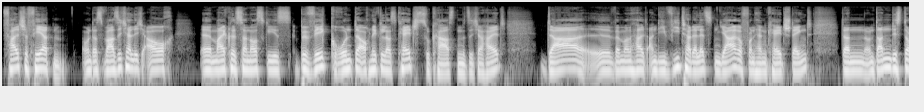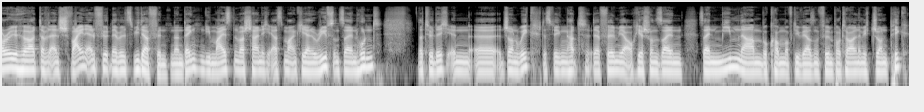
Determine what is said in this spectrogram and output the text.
falsche Fährten. Und das war sicherlich auch äh, Michael Sanowskis Beweggrund, da auch Nicolas Cage zu casten, mit Sicherheit da, äh, wenn man halt an die Vita der letzten Jahre von Herrn Cage denkt, dann und dann die Story hört, da wird ein Schwein entführt und er will es wiederfinden, dann denken die meisten wahrscheinlich erstmal an Keanu Reeves und seinen Hund. Natürlich in äh, John Wick. Deswegen hat der Film ja auch hier schon seinen, seinen Meme-Namen bekommen auf diversen Filmportalen, nämlich John Pick.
